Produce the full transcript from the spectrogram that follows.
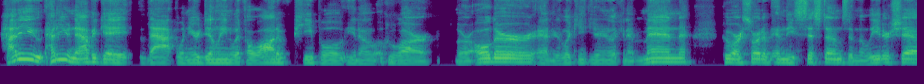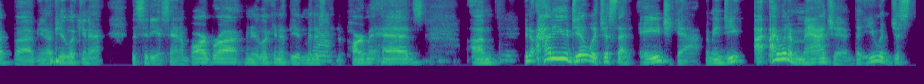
how do you how do you navigate that when you're dealing with a lot of people you know who are who are older and you're looking you're looking at men who are sort of in these systems in the leadership uh, you know if you're looking at the city of santa barbara and you're looking at the administrative yeah. department heads um, mm-hmm. you know, how do you deal with just that age gap? I mean, do you? I, I, would imagine that you would just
